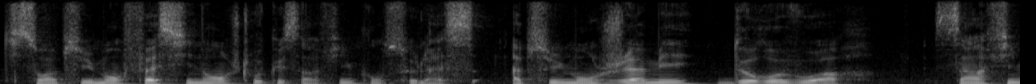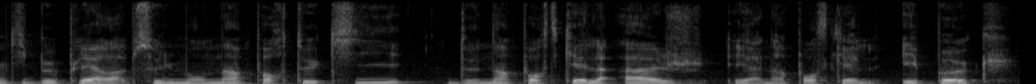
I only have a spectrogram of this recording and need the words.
qui sont absolument fascinants. Je trouve que c'est un film qu'on se lasse absolument jamais de revoir. C'est un film qui peut plaire à absolument n'importe qui, de n'importe quel âge et à n'importe quelle époque.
